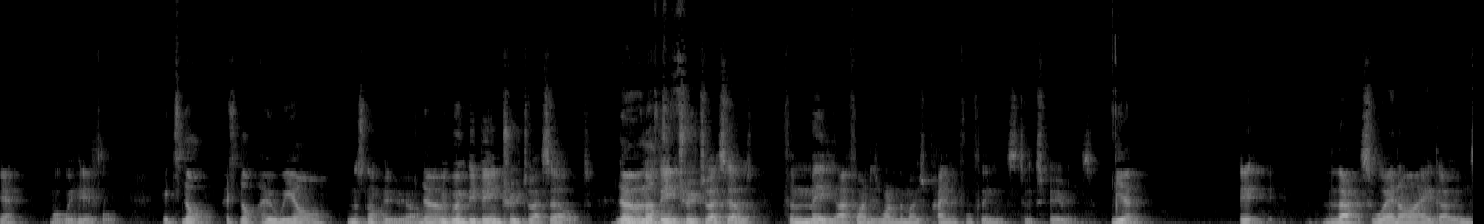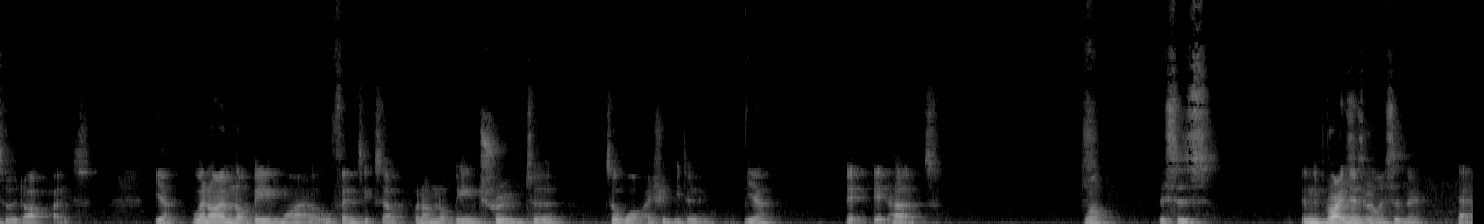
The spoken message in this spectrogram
yeah what we're here for. it's not. It's not who we are. That's not who we are. No. We wouldn't be being true to ourselves. No, And not being true to ourselves for me, I find is one of the most painful things to experience. Yeah, It that's when I go into a dark place. Yeah. When I'm not being my authentic self, when I'm not being true to to what I should be doing. yeah. It it hurts. Well, this is And right this is nice, isn't it? yeah.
